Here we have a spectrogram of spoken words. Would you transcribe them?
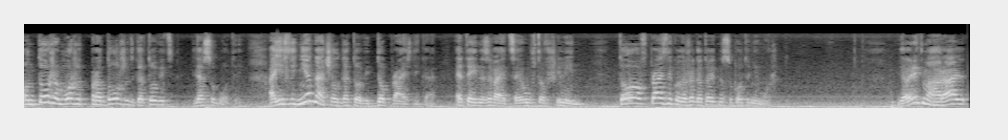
он тоже может продолжить готовить для субботы. А если не начал готовить до праздника, это и называется Ируфтов Шилин, то в праздник он уже готовить на субботу не может. Говорит Магараль,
